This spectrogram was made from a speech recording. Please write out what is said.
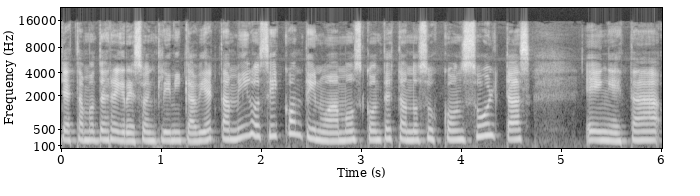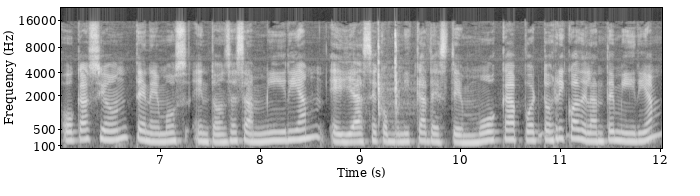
Ya estamos de regreso en Clínica Abierta, amigos, y continuamos contestando sus consultas. En esta ocasión tenemos entonces a Miriam. Ella se comunica desde Moca, Puerto Rico. Adelante, Miriam.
